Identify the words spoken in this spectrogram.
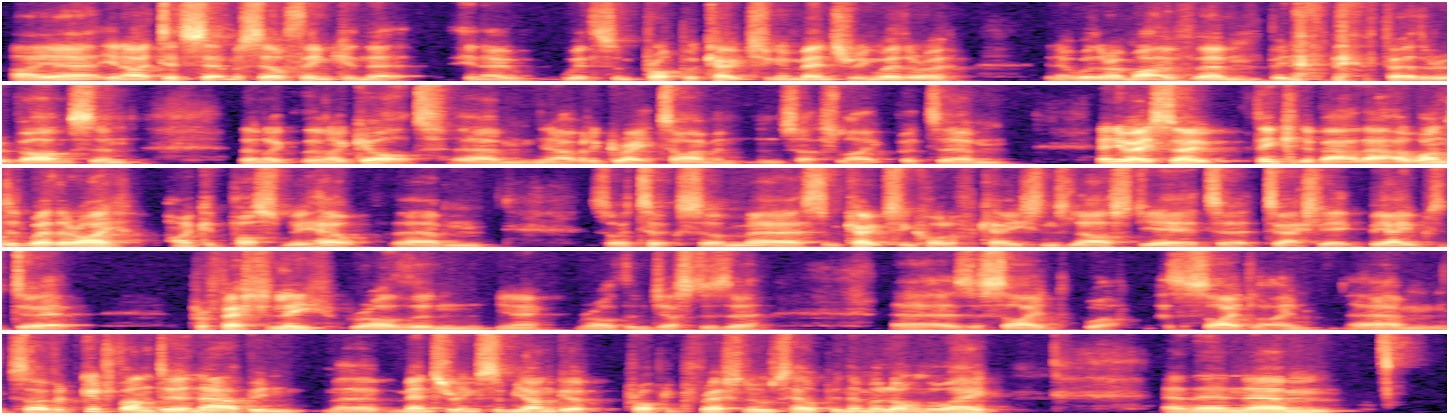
I, uh, you know, I did set myself thinking that, you know, with some proper coaching and mentoring, whether I you know whether I might have um, been a bit further advanced than than I than I got. Um, you know, I've had a great time and, and such like. But um, anyway, so thinking about that, I wondered whether I I could possibly help. Um, so I took some uh, some coaching qualifications last year to to actually be able to do it professionally rather than you know rather than just as a uh, as a side well as a sideline. Um, so I've had good fun doing that. I've been uh, mentoring some younger property professionals, helping them along the way. And then um,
